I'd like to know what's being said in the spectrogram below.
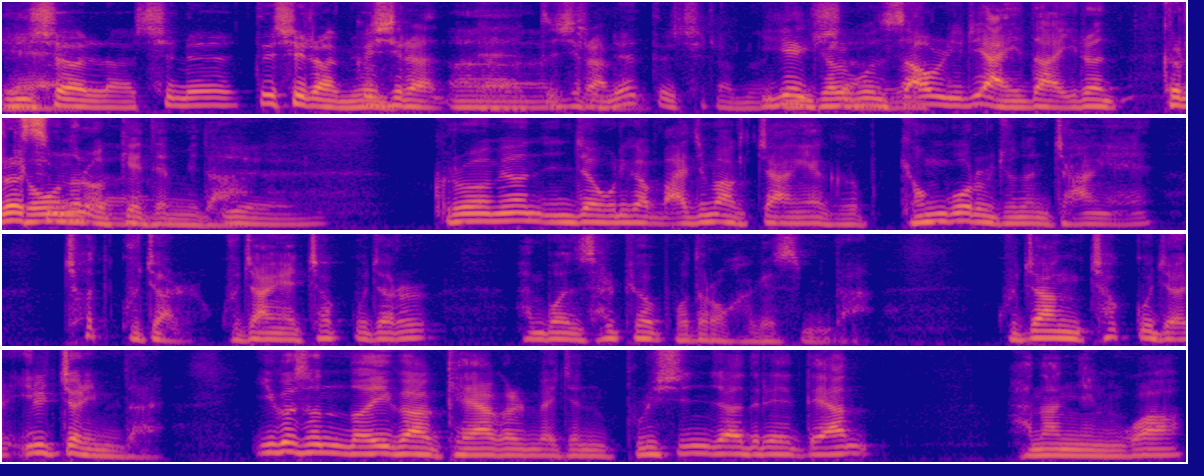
예. 인샬라 신의 뜻이라면 뜻이란, 아, 예, 뜻이라면. 뜻이라면 이게 인샬라. 결국은 싸울 일이 아니다 이런 그렇습니다. 교훈을 얻게 됩니다. 예. 그러면 이제 우리가 마지막 장에 그 경고를 주는 장의 첫 구절, 구장의 첫 구절을 한번 살펴보도록 하겠습니다. 구장 첫 구절 1절입니다. 이것은 너희가 계약을 맺은 불신자들에 대한 하나님과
